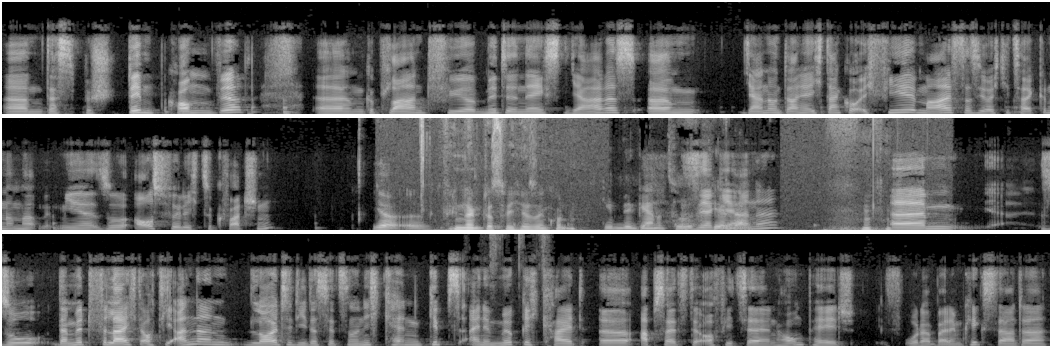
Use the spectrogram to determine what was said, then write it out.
ähm, das bestimmt kommen wird, ähm, geplant für Mitte nächsten Jahres. Ähm, Jan und Daniel, ich danke euch vielmals, dass ihr euch die Zeit genommen habt, mit mir so ausführlich zu quatschen. Ja, äh, Vielen Dank, dass wir hier sein konnten. geben wir gerne zurück. Sehr Vielen gerne. ähm, ja, so, damit vielleicht auch die anderen Leute, die das jetzt noch nicht kennen, gibt es eine Möglichkeit, äh, abseits der offiziellen Homepage oder bei dem Kickstarter,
